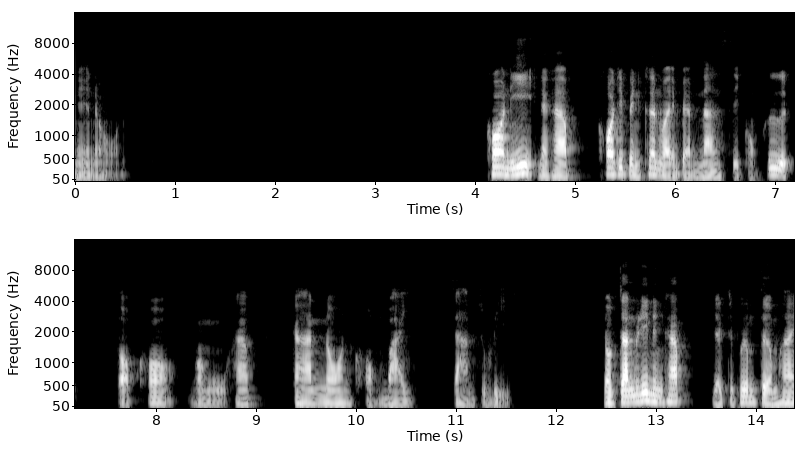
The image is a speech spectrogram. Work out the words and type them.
แน่นอน ข้อนี้นะครับ ข้อที่เป็นเคลื่อนไหวแบบนานสิกของพืช ตอบข้ององูครับ การนอนของใบจามจุรี ดอกจันไว้นิดนึงครับ อยากจะเพิ่มเติมให้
